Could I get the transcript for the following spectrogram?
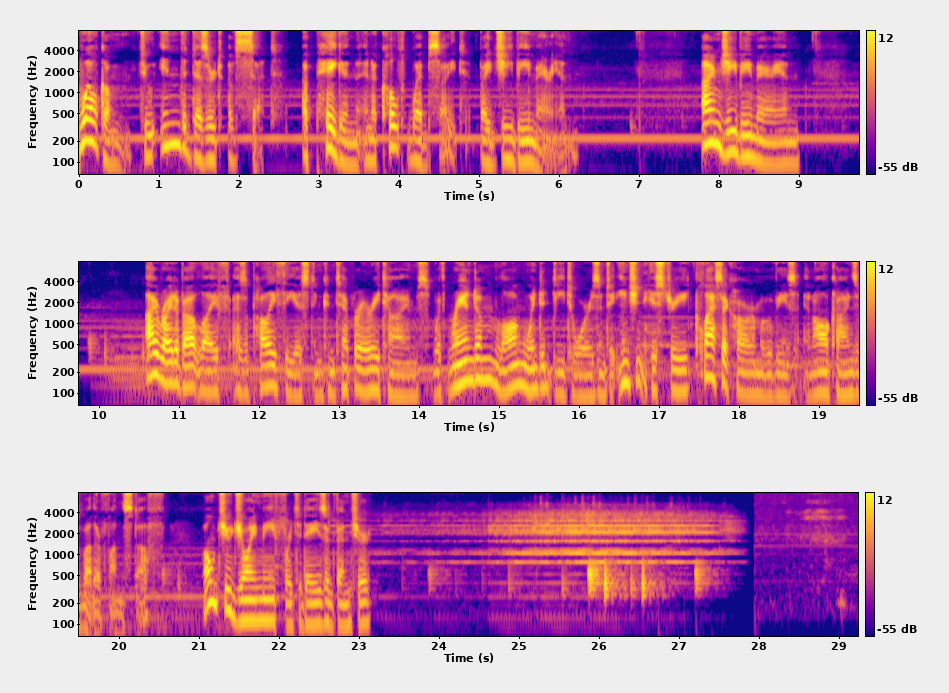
Welcome to In the Desert of Set, a pagan and occult website by G.B. Marion. I'm G.B. Marion. I write about life as a polytheist in contemporary times with random, long winded detours into ancient history, classic horror movies, and all kinds of other fun stuff. Won't you join me for today's adventure?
